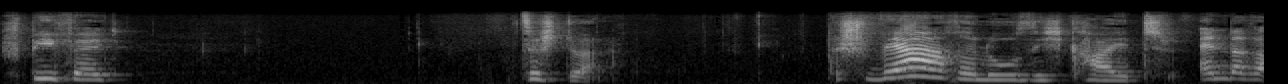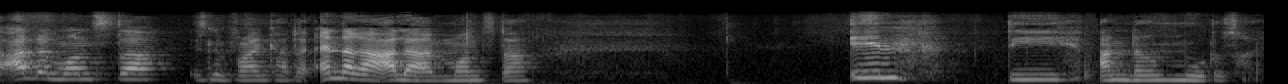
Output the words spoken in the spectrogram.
Spielfeld zerstören. Schwerelosigkeit. Ändere alle Monster. Ist eine Feinkarte. Ändere alle Monster in die anderen Modus halt.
